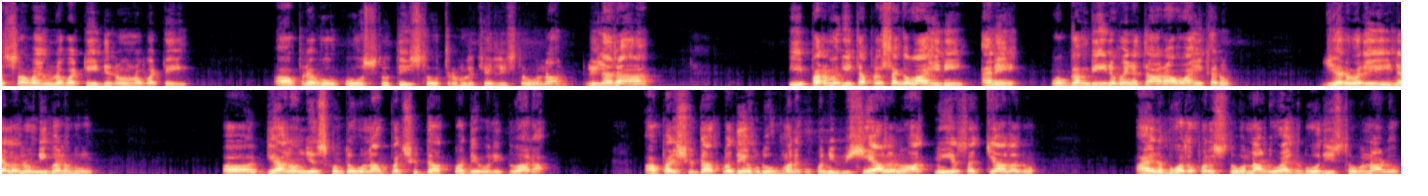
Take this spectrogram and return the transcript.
సమయంను బట్టి దినమును బట్టి ఆ ప్రభువుకు స్తుతి స్తోత్రములు చెల్లిస్తూ ఉన్నాను. ప్రిలరా ఈ పరమగీత ప్రసంగ వాహిని అనే ఓ గంభీరమైన ధారావాహికను జనవరి నెల నుండి మనము ధ్యానం చేసుకుంటూ ఉన్నాం పరిశుద్ధాత్మ దేవుని ద్వారా. ఆ పరిశుద్ధాత్మ దేవుడు మనకు కొన్ని విషయాలను ఆత్మీయ సత్యాలను ఆయన బోధపరుస్తూ ఉన్నాడు ఆయన బోధిస్తూ ఉన్నాడు.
